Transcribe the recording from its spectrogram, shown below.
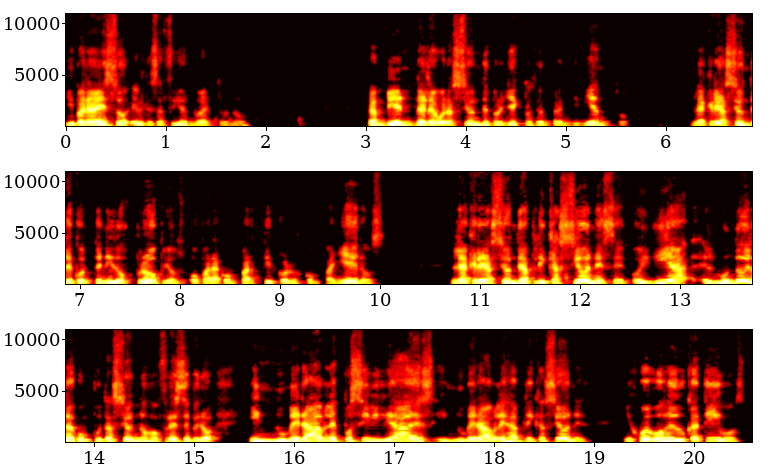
Y para eso el desafío es nuestro, ¿no? También la elaboración de proyectos de emprendimiento, la creación de contenidos propios o para compartir con los compañeros, la creación de aplicaciones. Hoy día el mundo de la computación nos ofrece pero innumerables posibilidades, innumerables aplicaciones y juegos educativos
